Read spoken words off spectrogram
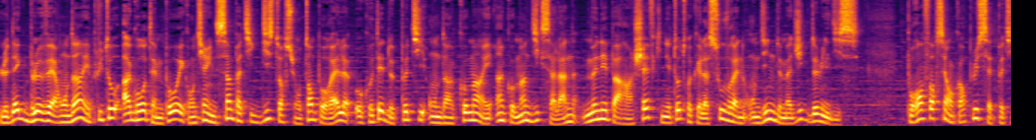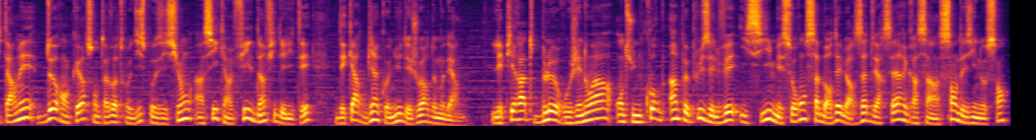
Le deck bleu-vert ondin est plutôt agro-tempo et contient une sympathique distorsion temporelle aux côtés de petits ondins communs et incommuns d'Ixalan menés par un chef qui n'est autre que la souveraine ondine de Magic 2010. Pour renforcer encore plus cette petite armée, deux rankeurs sont à votre disposition ainsi qu'un fil d'infidélité, des cartes bien connues des joueurs de moderne. Les pirates bleus, rouges et noirs ont une courbe un peu plus élevée ici, mais sauront s'aborder leurs adversaires grâce à un sang des innocents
